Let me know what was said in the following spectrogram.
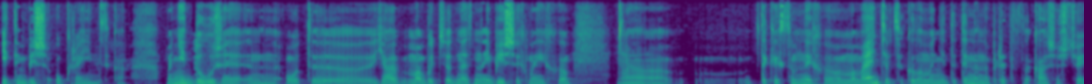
і тим більше українська. Мені дуже, от е, я, мабуть, одна з найбільших моїх. Таких сумних е, моментів це коли мені дитина, наприклад, каже, що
